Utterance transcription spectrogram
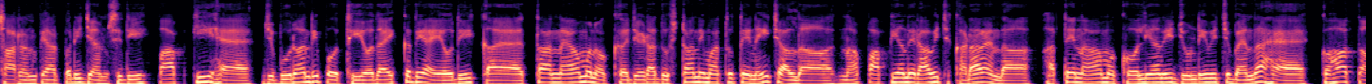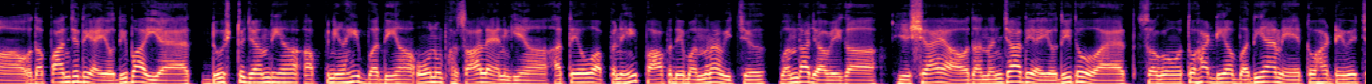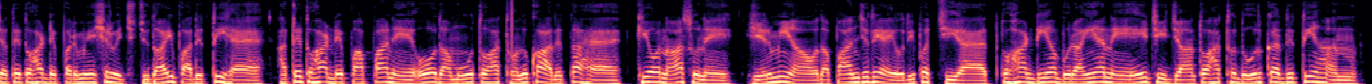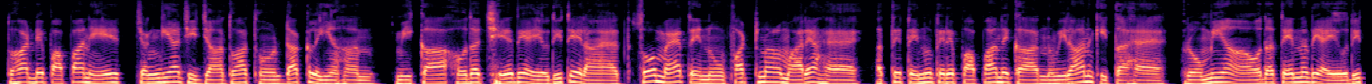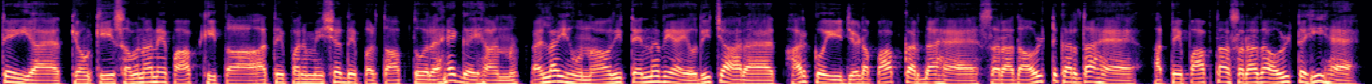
ਸਾਰਨ ਪਿਆਰ ਭਰੀ ਜੈਮਸੀ ਦੀ ਪਾਪ ਕੀ ਹੈ? ਜਬੂਰਾਂ ਦੀ ਪੋਥੀ, ਉਹਦਾ ਇੱਕ ਅਧਿਆਇ, ਉਹਦੀ ਕਾ ਤਾਂ ਨਇਆ ਮਨੁੱਖ ਜਿਹੜਾ ਦੁਸ਼ਟਾਂ ਦੀ ਮੱਤ ਉਤੇ ਨਹੀਂ ਚੱਲਦਾ, ਨਾ ਪਾਪੀਆਂ ਦੇ ਰਾਹ ਵਿੱਚ ਖੜਾ ਰਹਿੰਦਾ ਅਤੇ ਨਾ ਮਖੋਲੀਆਂ ਦੀ ਜੁੰਡੀ ਵਿੱਚ ਬਹਿੰਦਾ ਹੈ। ਕਹਾ ਤਾਂ ਉਹਦਾ ਪੰਜ ਅਧਿਆਇ, ਉਹਦੀ ਭਾਈ ਹੈ ਦੁਸ਼ਟ ਜਨ ਦੀਆਂ ਆਪਣੀਆਂ ਹੀ ਬਦੀਆਂ ਉਹਨੂੰ ਫਸਾ ਲੈਣਗੀਆਂ ਅਤੇ ਉਹ ਆਪਣੇ ਹੀ ਪਾਪ ਦੇ ਬੰਧਨਾਂ ਵਿੱਚ ਬੰਦਾ ਜਾਵੇਗਾ। ਯਸ਼ਾਇਆ, ਉਹਦਾ ਨੰਜਾ ਅਧਿਆਇ, ਉਹਦੀ ਦੋ ਆਇਤ। ਸਗੋਂ ਤੁਹਾਡੀਆਂ ਬਦੀਆਂ ਨੇ ਤੁਹਾਡੇ ਵਿੱਚ ਅਤੇ ਤੁਹਾਡੇ ਪਰਮੇਸ਼ਰ ਵਿੱਚ ਜੁਦਾਈ ਪਾ ਦਿੱਤੀ ਹੈ। ਅਤੇ ਤੁਹਾਡੇ ਪਾਪਾ ਨੇ ਉਹਦਾ ਮੂੰਹ ਤੋਂ ਹੱਥੋਂ ਲੁਕਾ ਦਿੱਤਾ ਹੈ ਕਿ ਉਹ ਨਾ ਸੁਨੇ ਯਿਰਮੀਆ ਉਹਦਾ ਪੰਜ ਅਧਿਆਇ ਉਹਦੀ 25 ਆਇਤ ਤੁਹਾਡੀਆਂ ਬੁਰਾਈਆਂ ਨੇ ਇਹ ਚੀਜ਼ਾਂ ਤੋਂ ਹੱਥੋਂ ਦੂਰ ਕਰ ਦਿੱਤੀਆਂ ਹਨ। ਤੁਹਾਡੇ ਪਾਪਾ ਨੇ ਚੰਗੀਆਂ ਚੀਜ਼ਾਂ ਤੋਂ ਹੱਥੋਂ ਡੱਕ ਲਈਆਂ ਹਨ। ਮੀਕਾ ਉਹਦਾ 6 ਅਧਿਆਇ ਉਹਦੀ 13 ਆਇਤ ਸੋ ਮੈਂ ਤੈਨੂੰ ਫੱਟ ਨਾਲ ਮਾਰਿਆ ਹੈ ਅਤੇ ਤੈਨੂੰ ਤੇਰੇ ਪਾਪਾਂ ਦੇ ਕਾਰਨ ਵੀਰਾਨ ਕੀਤਾ ਹੈ। ਰੋਮੀਆ, ਉਹਦਾ 3 ਅਧਿਆਇ ਉਹਦੀ 23 ਆਇਤ ਕਿਉਂਕਿ ਸਭਨਾਂ ਨੇ ਪਾਪ ਕੀਤਾ ਅਤੇ ਪਰਮੇਸ਼ਰ ਦੇ ਪ੍ਰਤਾਪ ਤੋਂ ਰਹਿ ਗਏ ਹਨ। ਪਹਿਲਾ ਯਹੂਨਾ, ਉਹਦੀ 3 ਅਧਿਆਇ ਉਹਦੀ 4 ਆਇਤ ਹਰ ਕੋਈ ਜਿਹੜਾ ਪਾਪ ਕਰਦਾ ਹੈ, ਸਰਾ ਦਾ ਉਲਟ ਕਰਦਾ ਹੈ ਅਤੇ ਪਾਪ ਤਾਂ ਸਰਾ ਦਾ ਉਲਟ ਹੀ ਹੈ।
